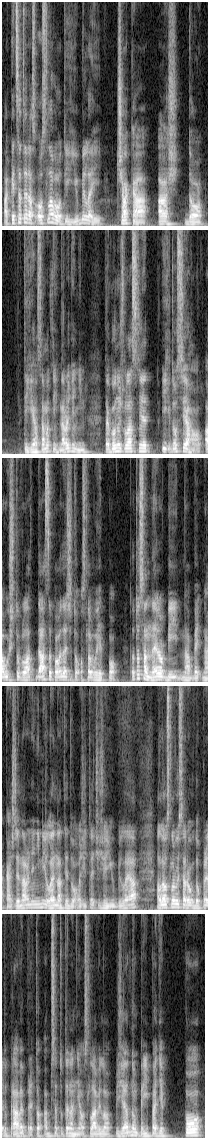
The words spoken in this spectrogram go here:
A keď sa teda s oslavou tých jubileí čaká až do tých jeho samotných narodenín, tak on už vlastne ich dosiahol a už to vla- dá sa povedať, že to oslavuje po. Toto sa nerobí na, be- na každé narodeniny, len na tie dôležité, čiže jubilea, ale oslavuje sa rok dopredu práve preto, aby sa to teda neoslavilo v žiadnom prípade po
